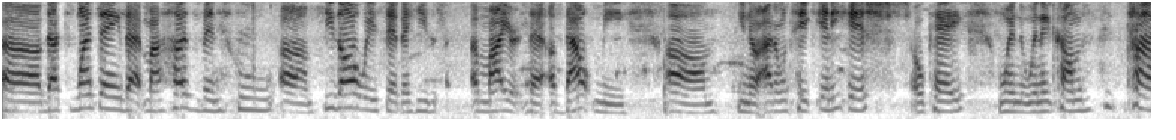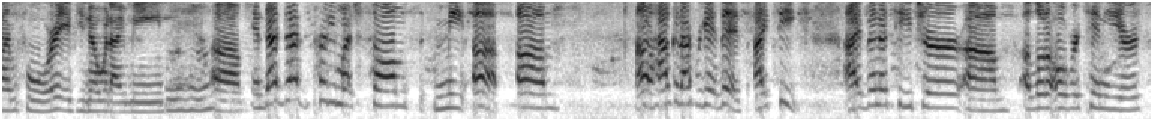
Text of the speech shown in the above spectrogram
Uh, that's one thing that my husband, who um, he's always said that he's admired that about me. Um, you know, I don't take any ish. Okay, when when it comes time for it, if you know what I mean. Mm-hmm. Uh, and that that pretty much sums me up. Um, Oh, how could I forget this? I teach. I've been a teacher um, a little over 10 years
